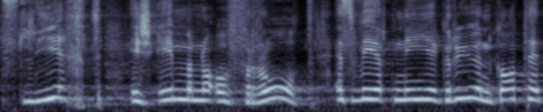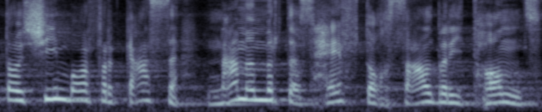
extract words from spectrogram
das Licht ist immer noch auf Rot. Es wird nie grün. Gott hat uns scheinbar vergessen. Nehmen wir das Heft doch selber in die Hand.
